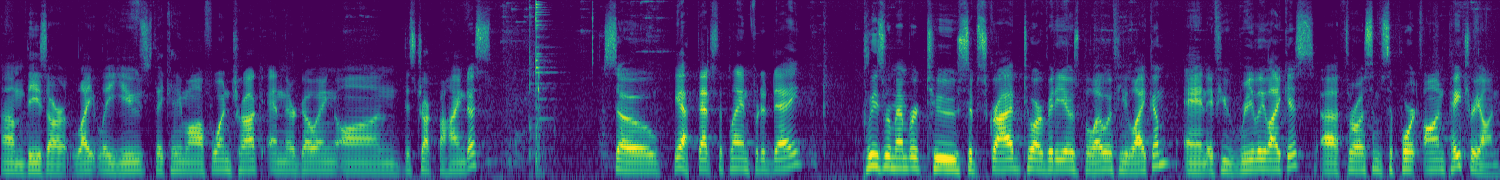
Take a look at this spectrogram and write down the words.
Um, these are lightly used. They came off one truck and they're going on this truck behind us. So yeah, that's the plan for today. Please remember to subscribe to our videos below if you like them. And if you really like us, uh, throw us some support on Patreon.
